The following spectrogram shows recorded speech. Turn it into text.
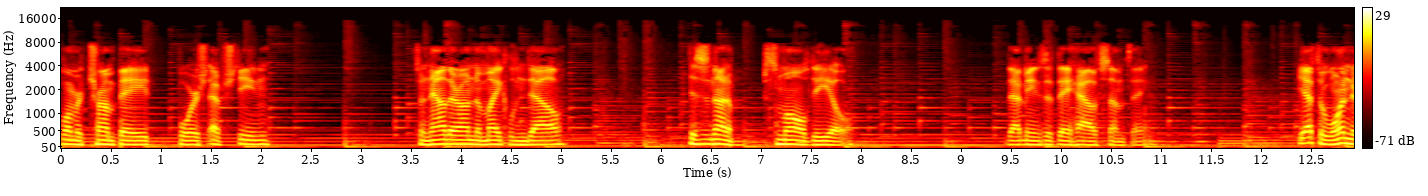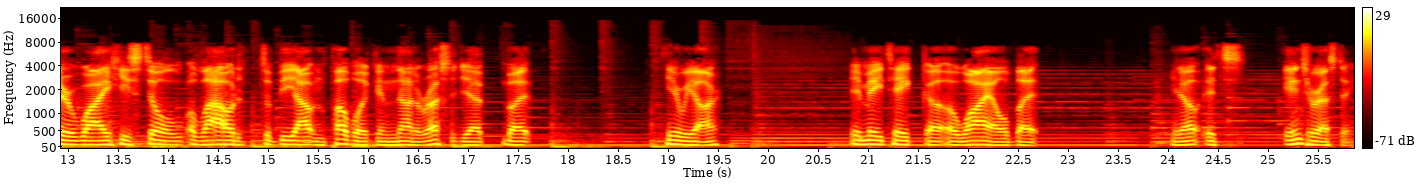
former Trump aide Boris Epshteyn. So now they're on to Mike Lindell. This is not a small deal. That means that they have something. You have to wonder why he's still allowed to be out in public and not arrested yet, but here we are it may take a, a while, but you know, it's interesting.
